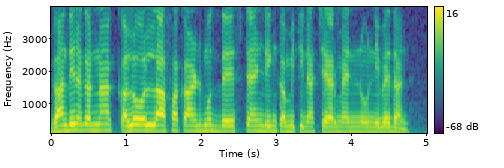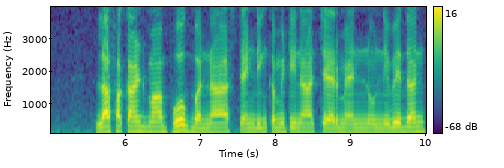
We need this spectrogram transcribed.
ગાંધીનગરના કલોલ લાફાકાંડ મુદ્દે સ્ટેન્ડિંગ કમિટીના ચેરમેનનું નિવેદન. લાફાકાંડમાં ભોગ બનનાર સ્ટેન્ડિંગ કમિટીના ચેરમેનનું નિવેદન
